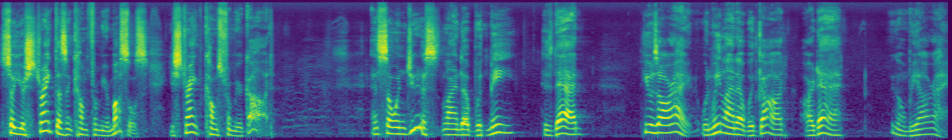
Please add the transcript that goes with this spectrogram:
So your strength doesn't come from your muscles, your strength comes from your God. And so when Judah lined up with me, his dad, he was all right. When we lined up with God, our dad, we're going to be all right.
